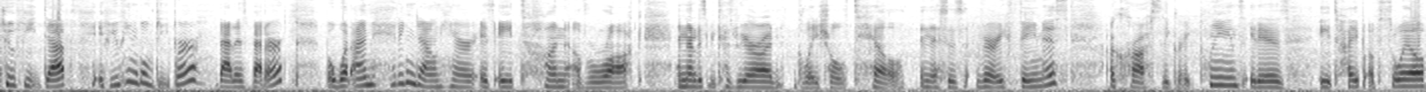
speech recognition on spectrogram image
two feet depth. If you can go deeper, that is better. But what I'm hitting down here is a ton of rock, and that is because we are on glacial till. And this is very famous across the Great Plains. It is a type of soil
